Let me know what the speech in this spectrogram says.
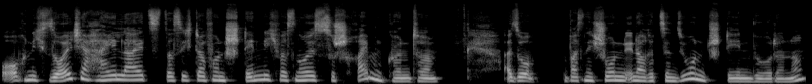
auch nicht solche Highlights, dass ich davon ständig was Neues zu schreiben könnte. Also, was nicht schon in der Rezension stehen würde, ne?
